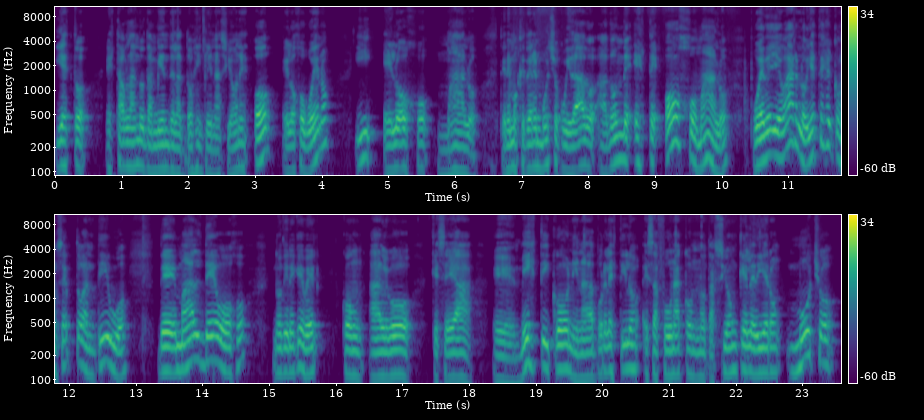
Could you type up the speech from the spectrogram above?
Y esto está hablando también de las dos inclinaciones, o el ojo bueno y el ojo malo. Tenemos que tener mucho cuidado a dónde este ojo malo puede llevarlo. Y este es el concepto antiguo de mal de ojo no tiene que ver con algo que sea eh, místico ni nada por el estilo. Esa fue una connotación que le dieron mucho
